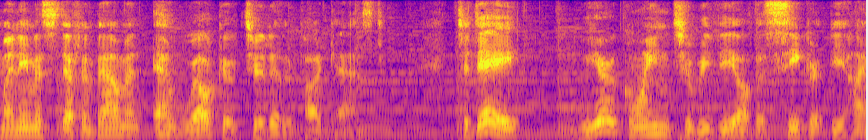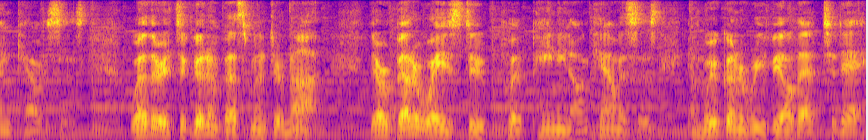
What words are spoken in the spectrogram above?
My name is Stefan Baumann, and welcome to another podcast. Today, we are going to reveal the secret behind canvases. Whether it's a good investment or not, there are better ways to put painting on canvases, and we're going to reveal that today.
